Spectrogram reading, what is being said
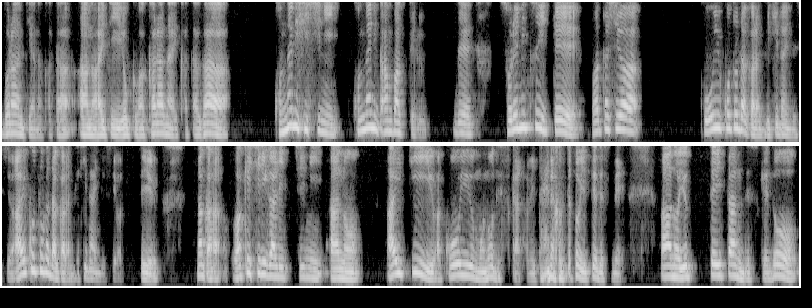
ボランティアの方、あの IT よくわからない方が、こんなに必死に、こんなに頑張ってる。で、それについて、私はこういうことだからできないんですよ。ああいうことがだからできないんですよっていう、なんか、分け知りがりちに、あの、IT はこういうものですから、みたいなことを言ってですね、あの、言っていたんですけど、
